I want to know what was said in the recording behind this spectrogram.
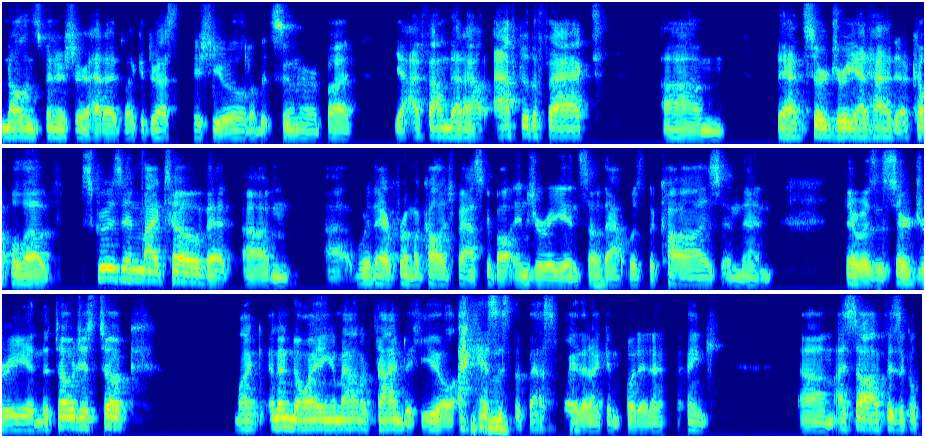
Nolan's finisher had I like addressed the issue a little bit sooner. But yeah, I found that out after the fact. Um, they had surgery. I'd had a couple of screws in my toe that um, uh, were there from a college basketball injury, and so that was the cause. And then there was a surgery, and the toe just took like an annoying amount of time to heal. I guess mm-hmm. is the best way that I can put it. I think um, I saw a physical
